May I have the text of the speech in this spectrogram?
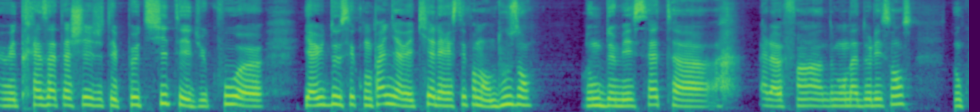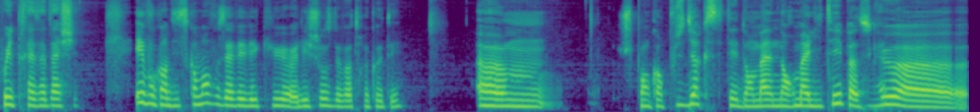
Oui, très attachée. J'étais petite et du coup, euh, il y a une de ses compagnes avec qui elle est restée pendant 12 ans. Donc, de mes 7 à, à la fin de mon adolescence. Donc, oui, très attachée. Et vous, Candice, comment vous avez vécu euh, les choses de votre côté? Euh, je peux encore plus dire que c'était dans ma normalité parce Ouais. que euh,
